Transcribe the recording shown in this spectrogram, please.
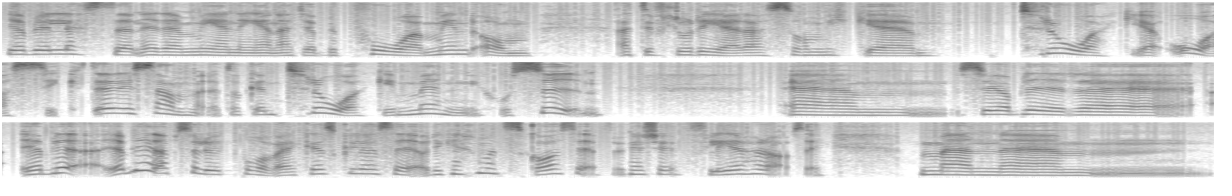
Jag blir ledsen i den meningen att jag blir påmind om att det florerar så mycket tråkiga åsikter i samhället och en tråkig människosyn. Ehm, så jag blir, eh, jag, blir, jag blir absolut påverkad skulle jag säga. Och det kanske man inte ska säga för kanske fler hör av sig. Men ehm,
